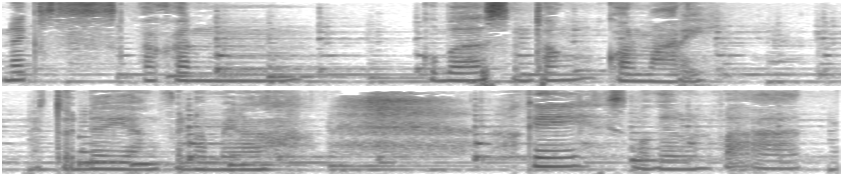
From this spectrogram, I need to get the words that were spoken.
Next akan kubahas tentang KonMari metode yang fenomenal. Oke semoga bermanfaat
